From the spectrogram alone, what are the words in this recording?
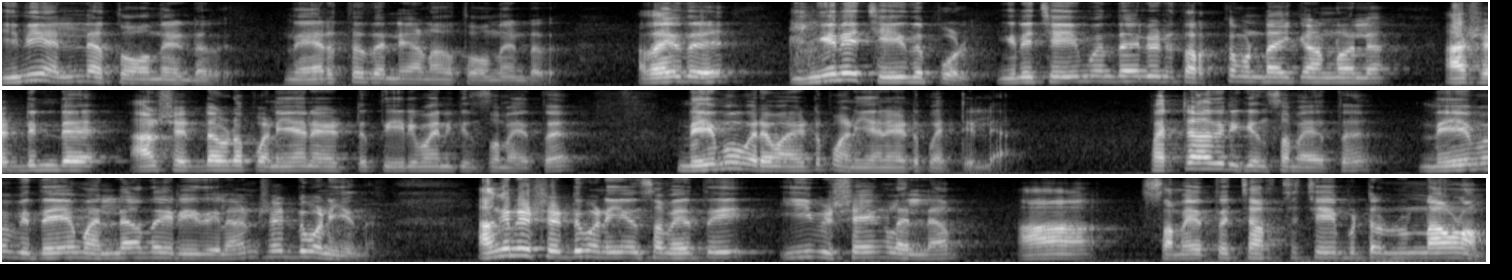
ഇനിയല്ല തോന്നേണ്ടത്. നേരത്തെ തന്നെയാണ് അത് തോന്നേണ്ടത്. അതായത് ഇങ്ങനെ ചെയ്തപ്പോൾ ഇങ്ങനെ ചെയ്യുമ്പോൾ എന്തായാലും ഒരു തർക്കം കാണണമല്ലോ. ആ ഷെഡിന്റെ ആ ഷെഡ് അവിടെ പണിയാനായിട്ട് തീരുമാനിക്കുന്ന സമയത്ത് നിയമപരമായിട്ട് പണിയാനായിട്ട് പറ്റില്ല. പറ്റാതിരിക്കുന്ന സമയത്ത് നിയമവിധേയമല്ലാത്ത രീതിയിലാണ് ഷെഡ് പണിയുന്നത്. അങ്ങനെ ഷെഡ് പണിയുന്ന സമയത്ത് ഈ വിഷയങ്ങളെല്ലാം ആ സമയത്ത് ചർച്ച ചെയ്യപ്പെട്ടിട്ടുണ്ടാവണം.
